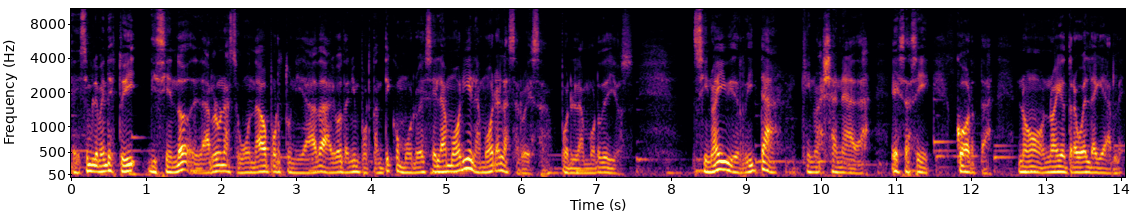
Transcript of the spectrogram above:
Eh, simplemente estoy diciendo de darle una segunda oportunidad a algo tan importante como lo es el amor y el amor a la cerveza, por el amor de Dios. Si no hay birrita, que no haya nada. Es así, corta, no, no hay otra vuelta que darle.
